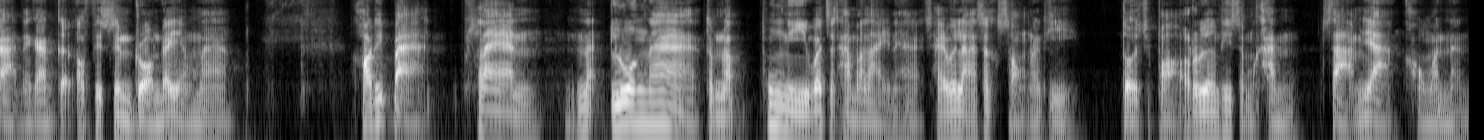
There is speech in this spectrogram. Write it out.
กาสในการเกิดออฟฟิศซินโดรมได้อย่างมาก ข้อที่ 8 plan ล่วงหน้าสำหรับพรุ่งนี้ว่าจะทำอะไรนะฮะใช้เวลาสัก 2 นาที โดยเฉพาะเรื่องที่สำคัญ 3 อย่างของวันนั้น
